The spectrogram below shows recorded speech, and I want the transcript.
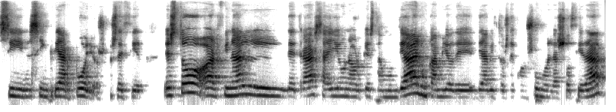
sin, sin criar pollos. Es decir, esto al final detrás hay una orquesta mundial, un cambio de, hábitos de consumo en la sociedad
